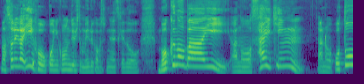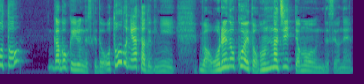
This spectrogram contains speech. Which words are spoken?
まあ、それがいい方向に転んでる人もいるかもしれないですけど、僕の場合、あの、最近、あの、弟が僕いるんですけど、弟に会った時に、うわ、俺の声と同じって思うんですよね。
